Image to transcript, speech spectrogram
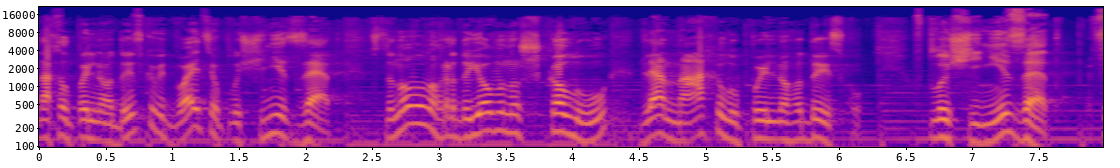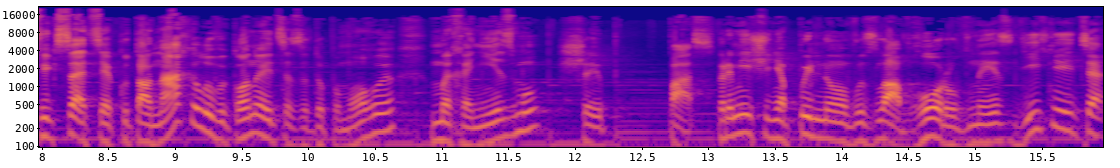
Нахил пильного диску відбувається у площині Z. Встановлено градуйовану шкалу для нахилу пильного диску. В площині Z фіксація кута нахилу виконується за допомогою механізму шип пас. Переміщення пильного вузла вгору вниз здійснюється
